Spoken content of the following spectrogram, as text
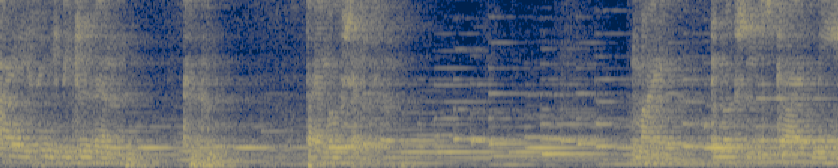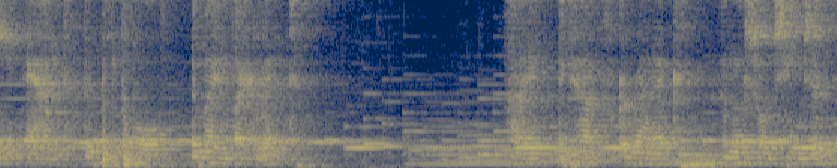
I seem to be driven by emotions. My emotions drive me and the people in my environment. I have erratic emotional changes.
